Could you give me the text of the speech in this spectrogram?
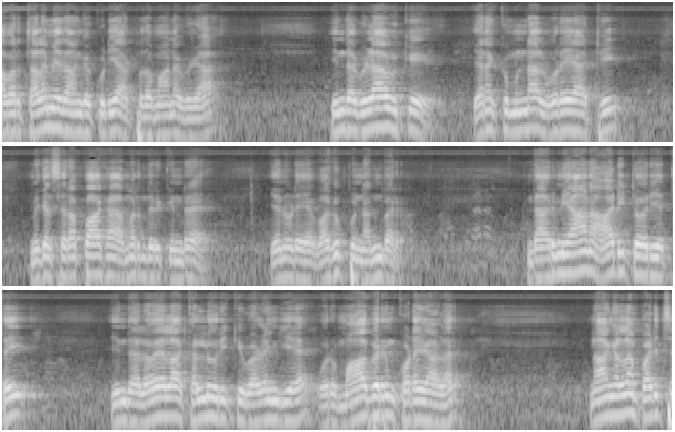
அவர் தலைமை தாங்கக்கூடிய அற்புதமான விழா. இந்த விழாவுக்கு எனக்கு முன்னால் உரையாற்றி மிக சிறப்பாக அமர்ந்திருக்கின்ற என்னுடைய வகுப்பு நண்பர். இந்த அருமையான ஆடிட்டோரியத்தை இந்த லோயலா கல்லூரிக்கு வழங்கிய ஒரு மாபெரும் கொடையாளர். நாங்கள்லாம் படித்த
